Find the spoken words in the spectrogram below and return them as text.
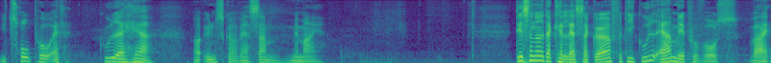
i tro på, at Gud er her og ønsker at være sammen med mig. Det er sådan noget, der kan lade sig gøre, fordi Gud er med på vores vej.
